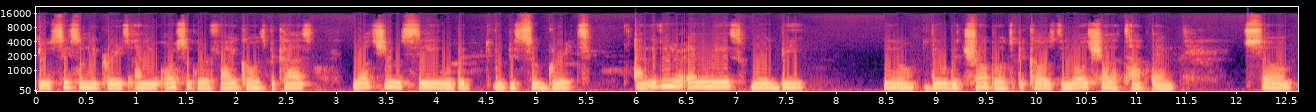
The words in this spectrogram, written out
you see something great and you also glorify God because what you will see will be will be so great. And even your enemies will be, you know, they will be troubled because the Lord shall attack them. So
